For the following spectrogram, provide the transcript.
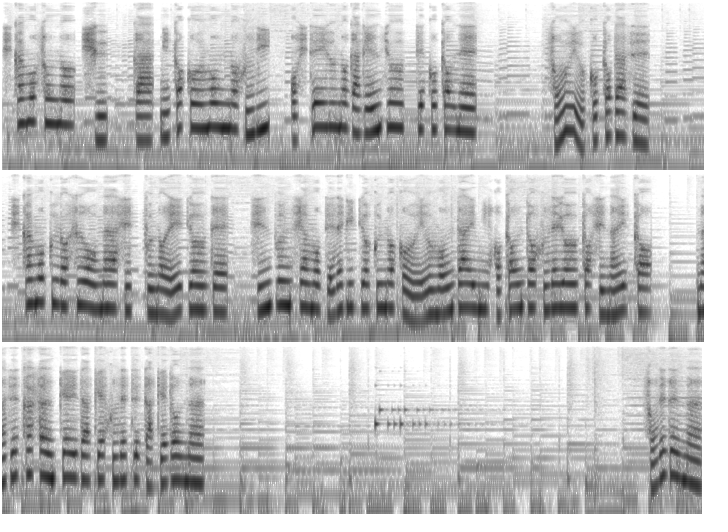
しかもその、主、が、水戸黄門のふり、をしているのが現状ってことね。そういうことだぜ。しかもクロスオーナーシップの影響で、新聞社もテレビ局のこういう問題にほとんど触れようとしないと。なぜか産経だけ触れてたけどな。それでな、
